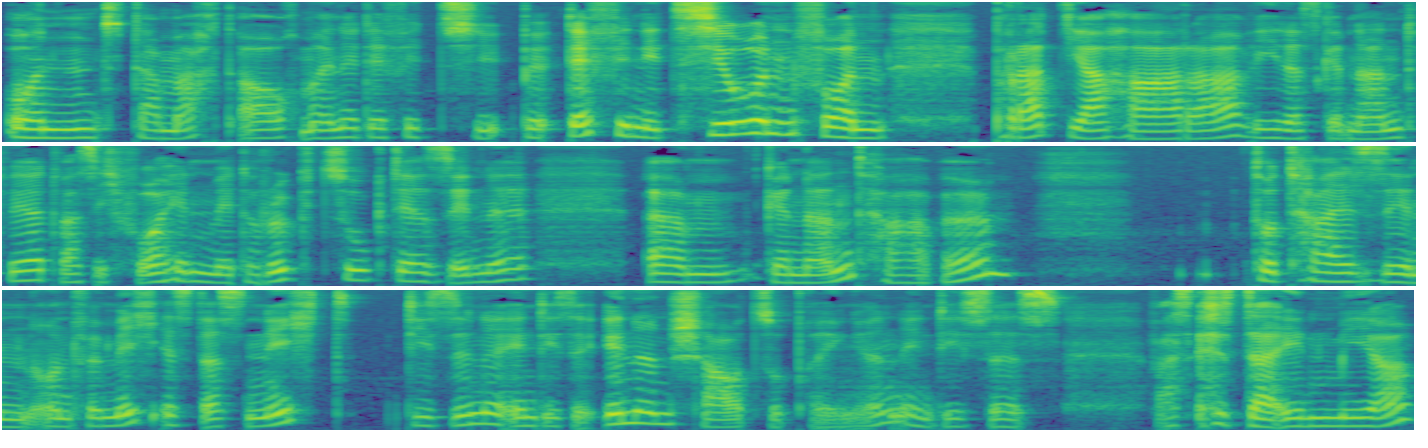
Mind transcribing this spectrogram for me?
Und da macht auch meine Definition von Pratyahara, wie das genannt wird, was ich vorhin mit Rückzug der Sinne ähm, genannt habe, total Sinn. Und für mich ist das nicht, die Sinne in diese Innenschau zu bringen, in dieses, was ist da in mir,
